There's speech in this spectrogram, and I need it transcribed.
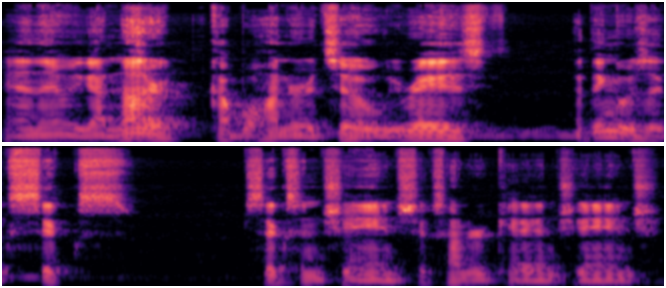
and then we got another couple hundred. So we raised, I think it was like six, six and change, six hundred k and change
